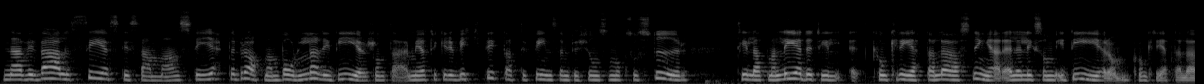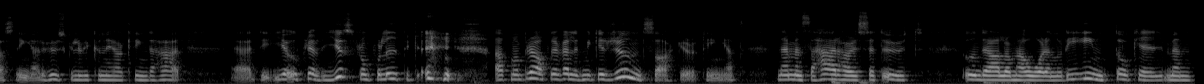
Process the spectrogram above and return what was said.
när vi väl ses tillsammans, det är jättebra att man bollar idéer och sånt där, men jag tycker det är viktigt att det finns en person som också styr till att man leder till eh, konkreta lösningar eller liksom idéer om konkreta lösningar. Hur skulle vi kunna göra kring det här? Eh, jag upplevde just från politiker att man pratade väldigt mycket runt saker och ting. Att nej men så här har det sett ut under alla de här åren och det är inte okej men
